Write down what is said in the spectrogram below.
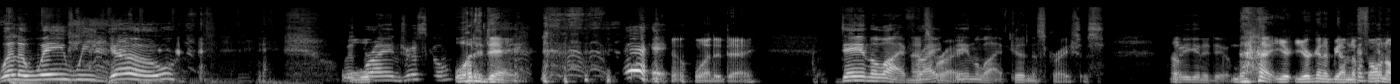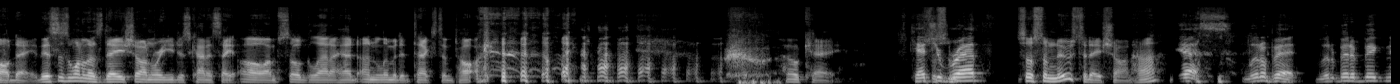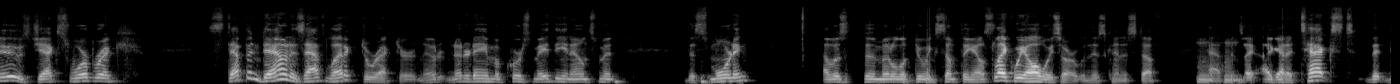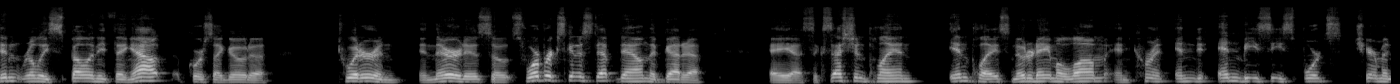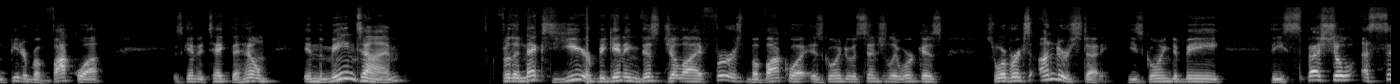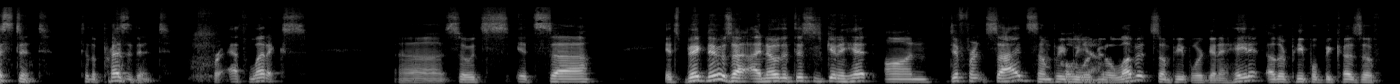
Well, away we go with Bryan Driskell. What a day. Hey, what a day. day in the life, That's right? right. Day in the life. Goodness gracious. What are you going to do? you're you're going to be on the phone all day. This is one of those days, Sean, where you just kind of say, "Oh, I'm so glad I had unlimited text and talk." okay. Catch So your some- breath. So some news today, Sean, huh? Yes, a little bit. A little bit of big news. Jack Swarbrick stepping down as athletic director. Notre, Notre Dame, of course, made the announcement this morning. I was in the middle of doing something else, like we always are when this kind of stuff happens. I, I got a text that didn't really spell anything out. Of course, I go to Twitter and and there it is. So Swarbrick's going to step down. They've got a, a uh succession plan in place. Notre Dame alum and current N- NBC Sports chairman Peter Bevacqua is going to take the helm. In the meantime, for the next year, beginning this July 1st, Bevacqua is going to essentially work as Swarbrick's understudy. He's going to be the special assistant to the president for athletics. Uh, so it's it's uh, it's big news. I, I know that this is going to hit on different sides. Some people are yeah. going to love it. Some people are going to hate it. Other people, because of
